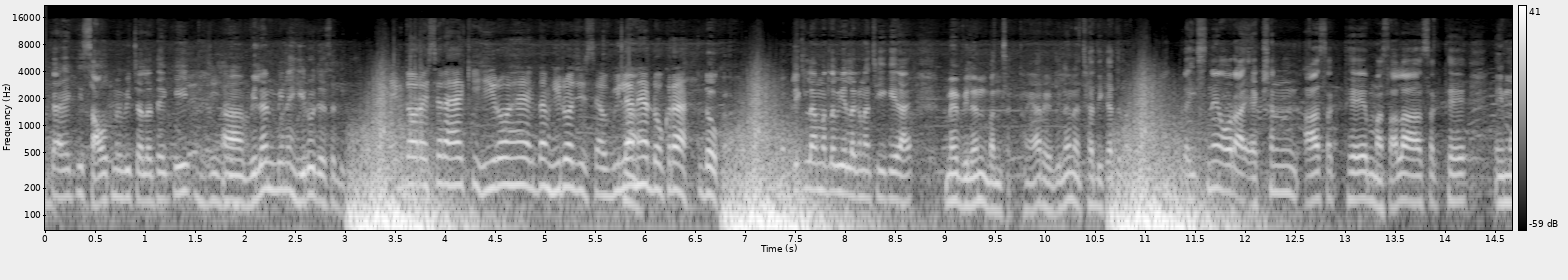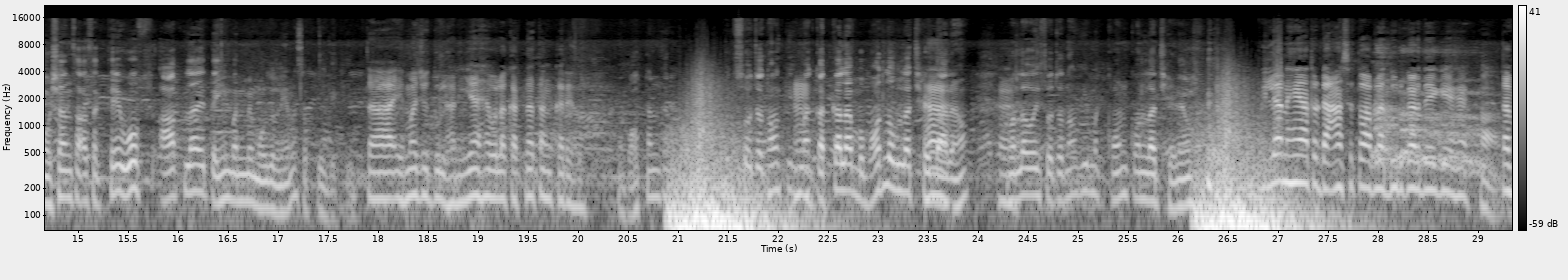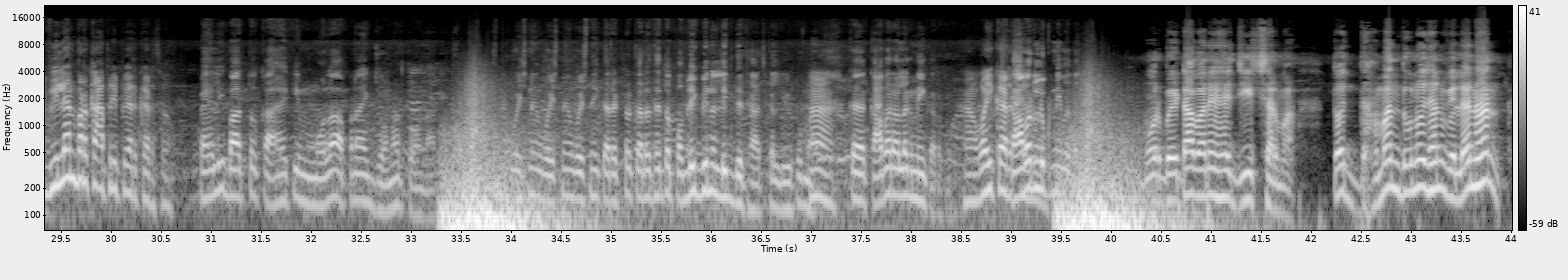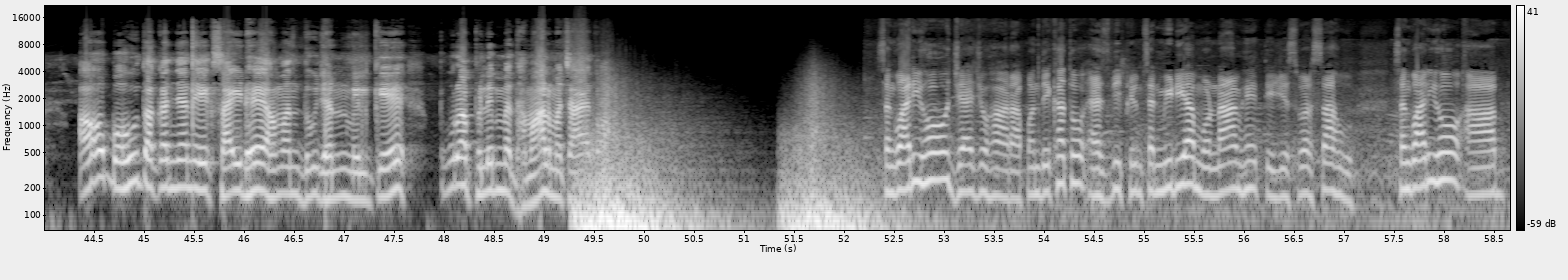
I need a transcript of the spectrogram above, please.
का है कि साउथ में भी चलत है कि। आ, विलन भी ना हीरो जैसे दिखता एक दौर ऐसे रहा है कि हीरो है एकदम हीरो जैसे। और विलन हाँ। है डोकरा डोकरा पब्लिक ला मतलब ये लगना चाहिए कि यार मैं विलन बन सकता हूँ। यार विलन अच्छा दिखा था इसने और एक्शन आ सकते मसाला आ सकते इमोशंस आ सकते वो आप ला तही मन में मोड़ में सब कुछ देखिए। ता एमा जो दुल्हनिया है ओला कितना तंग करे हो। मैं बहुत तंग कर। खुद सोचा था कि मैं कक्का ला बहुत लोग ला छेड़ हाँ, डाल रहे हूँ। हाँ। मतलब वही सोचा था कि मैं कौन कौन ला छेड़े हूँ। विलन है या तो डांस से तो आप दूर कर देगे है। हाँ। तब विलन पर का प्रिपेयर करते? हो पहली बात तो कहा है कि मोला अपना एक जोनर तोड़ना वैष्णव वैष्णव वैष्णव कैरेक्टर कर रहे थे तो पब्लिक भी ना लिख देते आजकल यूट्यूब में। हाँ। काबर अलग नहीं करते हाँ वही करते काबर लुक नहीं बदलते। मोर बेटा बने हैं जीत शर्मा। तो हमन दोनों जन विलन हन। आओ बहुत अकन जन एक साइड है हमन दो जन मिलके पूरा फ़िल्म में धमाल मचाए तो संगवारी हो, जय जोहार। आपन देखा तो S B film and media, मोर नाम है तेजेश्वर साहू। संगवारी हो, आप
